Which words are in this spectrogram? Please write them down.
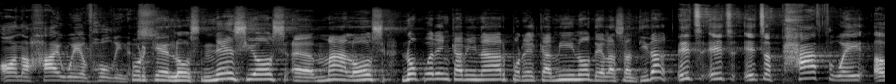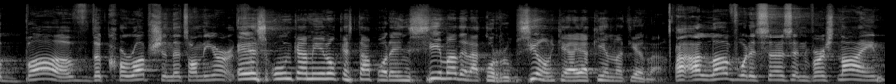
on the highway of holiness. Porque los necios eh, malos no pueden caminar por el camino de la santidad. It's, it's, it's a pathway above the corruption that's on the earth. Es un camino que está por encima de la corrupción que hay aquí en la tierra. I, I love what it says in verse 9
